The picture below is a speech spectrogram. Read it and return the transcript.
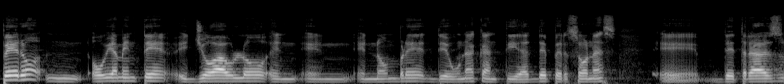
pero mm, obviamente yo hablo en, en, nombre de una cantidad de personas eh, detrás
